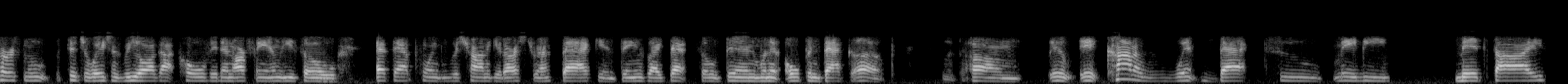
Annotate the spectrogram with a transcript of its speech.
personal situations, we all got COVID in our family. So at that point, we was trying to get our strength back and things like that. So then when it opened back up, um, it it kind of went back to maybe mid size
